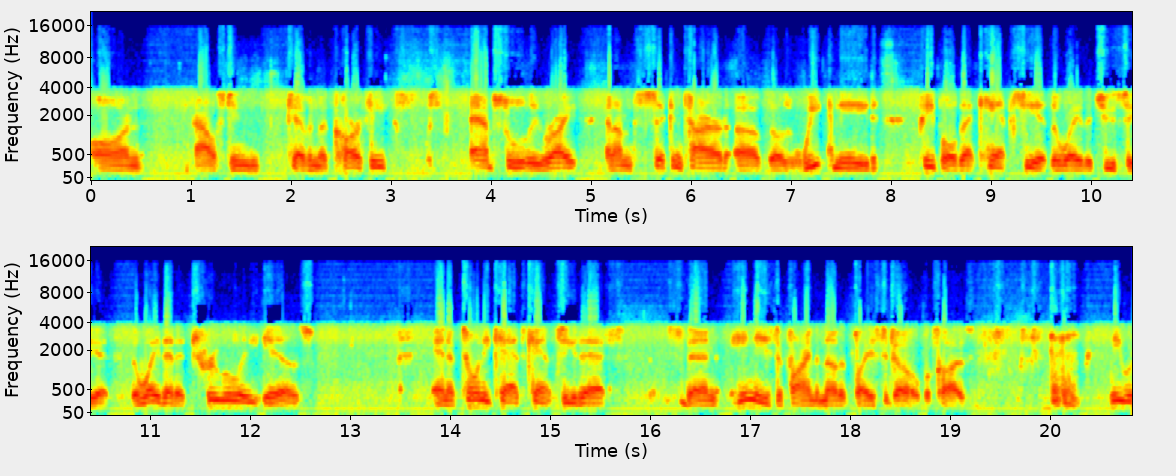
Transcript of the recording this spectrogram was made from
on ousting Kevin McCarthy was absolutely right, and I'm sick and tired of those weak-kneed people that can't see it the way that you see it, the way that it truly is. And if Tony Katz can't see that, then he needs to find another place to go because he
